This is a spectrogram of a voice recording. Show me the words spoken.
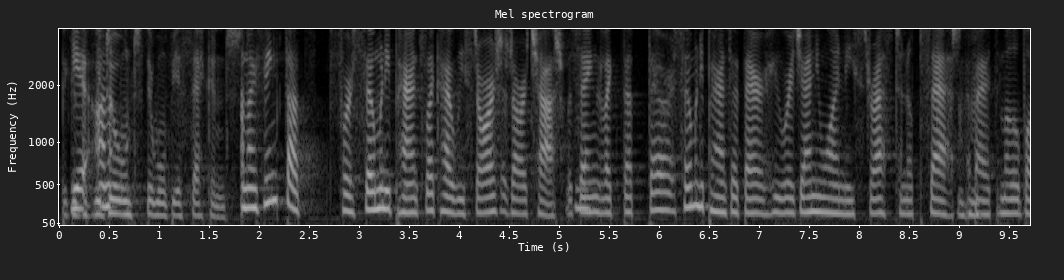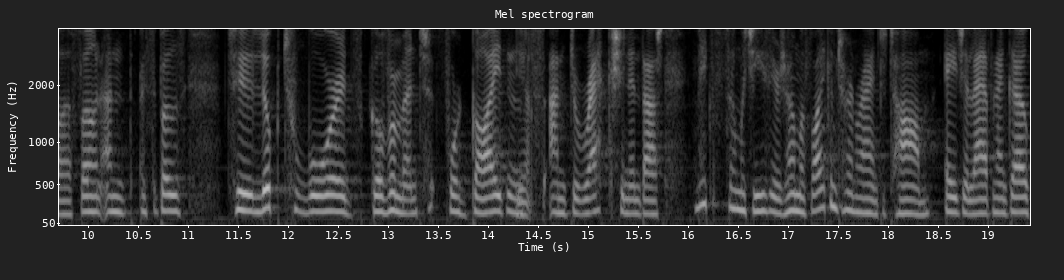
because Yeah, if we don't, there won't be a second. And I think that for so many parents, like how we started our chat, was saying mm. like that there are so many parents out there who are genuinely stressed and upset mm-hmm. about the mobile phone. And I suppose to look towards government for guidance and direction in that makes it so much easier at home. If I can turn around to Tom, age 11, and go,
